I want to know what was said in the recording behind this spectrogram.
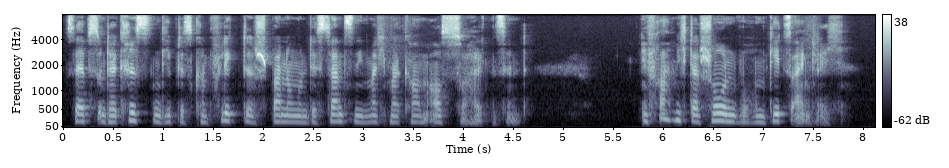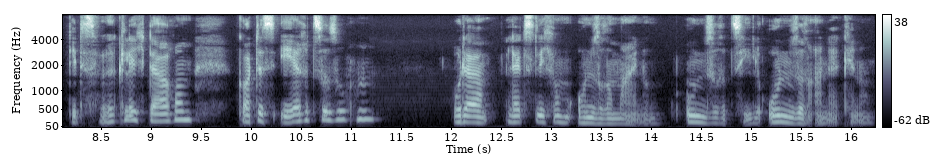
selbst unter Christen gibt es Konflikte, Spannungen und Distanzen, die manchmal kaum auszuhalten sind. Ich frage mich da schon, worum geht's eigentlich? Geht es wirklich darum, Gottes Ehre zu suchen? Oder letztlich um unsere Meinung, unsere Ziele, unsere Anerkennung?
